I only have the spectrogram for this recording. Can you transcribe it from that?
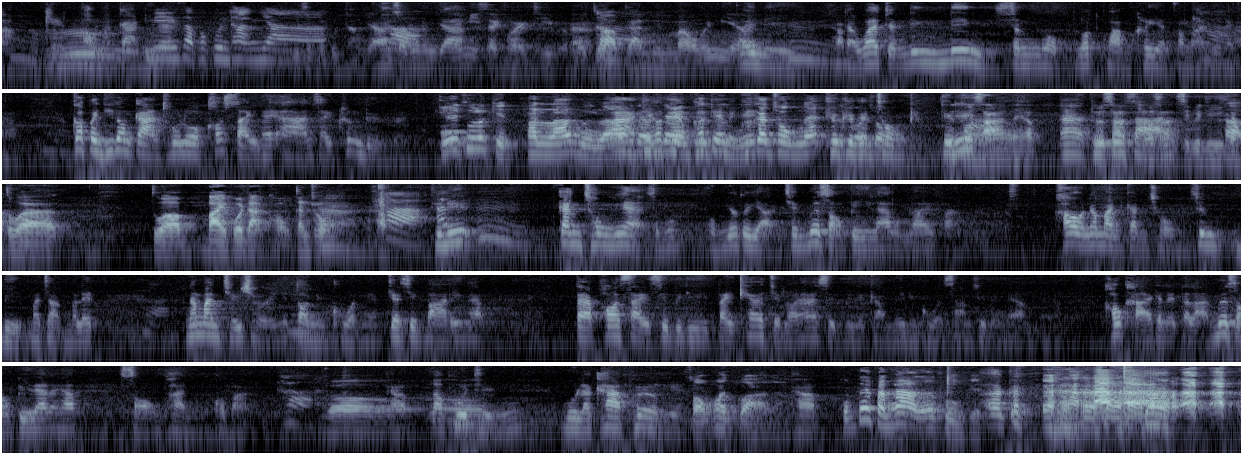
อะโอเคเอาหลักการมีนี้นะ สรรพคุณทางยามีสรรพคุณทางยามีสรรพคุณทางยา ไม่มีไซโคไอทีฟไม่ครัเกิดบการมึนเมาไม่มีอะไร ไม่มี อืม แต่ว่าจะนิ่งนิ่ง ๆ สงบลดความเครียดประมาณนี้นะครับ ก็เป็นที่ต้องการทั่วโลกเขาใส่ในอาหารใส่เครื่องดื่มเลยนี่ธุรกิจพันล้านหมื่นล้านอ่าที่เขาเตรียมเขาเตรียมอย่างนี้ คือกัญชงนะ คือคือกัญชงคือตัวสารนะครับอ่าคือตัวสาร CBD ครักับบ ตัวตัวไบโปรดักของกัญชงอ่านะครับ ค่ะทีนี้ อืม กัญชงเนี่ยสมมติผมยกตัวอย่าง เช่นเมื่อ 2 ปีแล้วผมเล่าให้ฟัง เข้าน้ำมันกัญชง ซึ่งบีบมาจากเมล็ดค่ะ น้ำมันเฉยๆนี่ต่อหนึ่งขวดเนี่ย70บาทเองครับ แต่พอใส่ CBD ไปแค่ 750 มิลลิกรัมในหนึ่งขวด 30มลนะครับเขาขายกันในตลาดเมื่อ 2 ปีแล้วนะครับ 2,000 กว่าบาทค่ะก็ครับเราพูดถึงมูลค่าเพิ่มเนี่ยสองพันกว่านะครับ ผมได้พันห้าแล้วถูกเปลี่ยนอะก็ก็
